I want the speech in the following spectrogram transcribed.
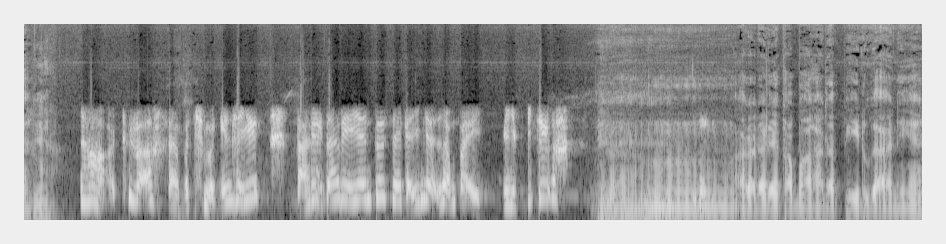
eh. Ya. Ha, itulah uh, macam bagi saya tarikh-tarikh yang tu saya akan ingat sampai bila-bila lah Hmm, harap Dahlia tabah lah hadapi dugaan ni eh.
